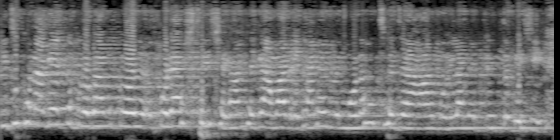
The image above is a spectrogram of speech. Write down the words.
কিছুক্ষণ আগে একটা প্রোগ্রাম করে আসছি, সেখান থেকে আমার এখানে মনে হচ্ছে যে আমার মহিলা নেতৃত্ব বেশি।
